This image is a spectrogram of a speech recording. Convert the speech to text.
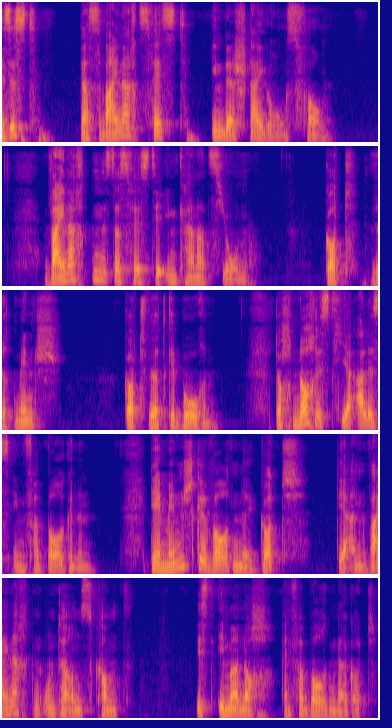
Es ist das Weihnachtsfest in der Steigerungsform. Weihnachten ist das Fest der Inkarnation. Gott wird Mensch, Gott wird geboren. Doch noch ist hier alles im Verborgenen. Der menschgewordene Gott, der an Weihnachten unter uns kommt, ist immer noch ein verborgener Gott.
